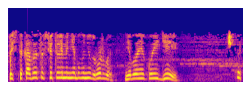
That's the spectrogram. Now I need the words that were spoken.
То есть, оказывается, все это время не было ни дружбы, не было никакой идеи. Что это?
